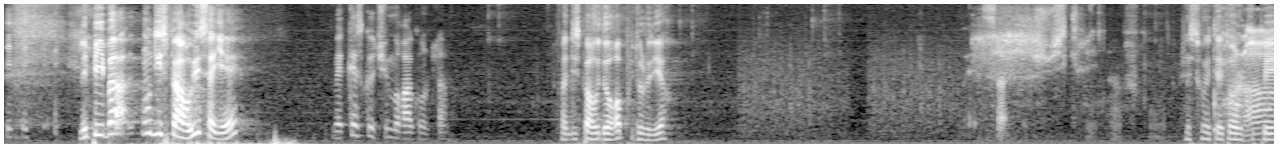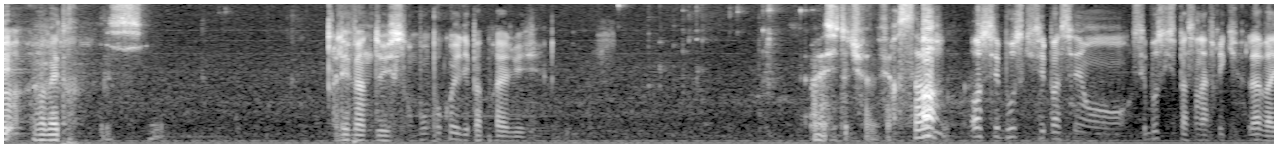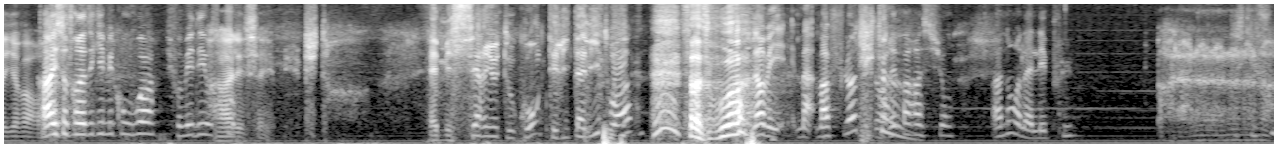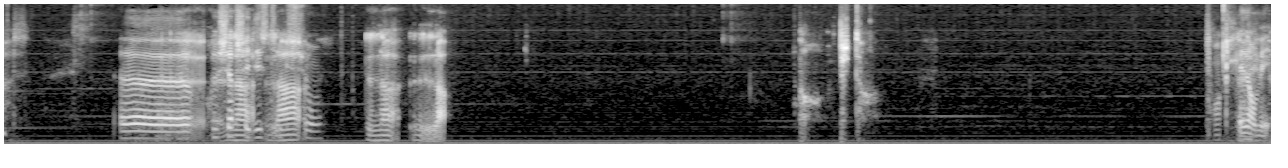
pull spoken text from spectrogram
Les Pays-Bas ont disparu, ça y est. Mais qu'est-ce que tu me racontes là? Enfin, disparu d'Europe, plutôt le dire. Ouais, Ça, juste créer un front Voilà. occupés, on va mettre. ici. Les 22, ils sont bons. Pourquoi il est pas prêt, lui? Vas-y, toi tu vas me faire ça. Ah Oh, c'est beau ce qui s'est passé en. C'est beau ce qui se passe en Afrique. Là, va y avoir. Ah, ils sont en train d'attaquer mes convois. Il faut m'aider au secours. Allez, ça y est, mais putain. Eh, mais sérieux, t'es au courant que t'es l'Italie, toi? Ça se voit Non mais ma, ma flotte est en réparation. Ah non, elle elle l'est plus. Ah là là là là Qu'est-ce là qu'ils foutent? Euh, Euh, recherche là, et destruction. Là, là. Non, putain. Eh non, mais-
